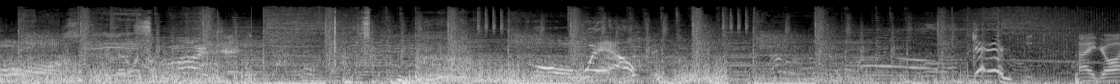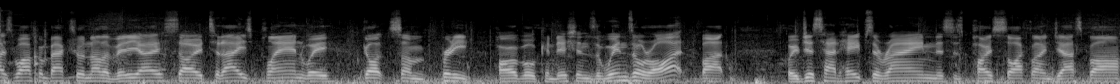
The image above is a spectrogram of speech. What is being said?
Oh, oh, oh wow! Him! Hey guys, welcome back to another video. So today's plan, we got some pretty horrible conditions. The wind's all right, but we've just had heaps of rain. This is post-cyclone Jasper.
